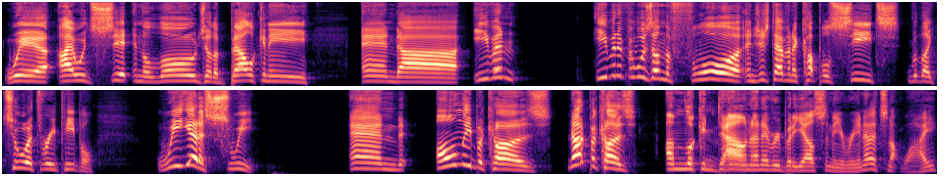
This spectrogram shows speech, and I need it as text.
where I would sit in the loge or the balcony and uh, even even if it was on the floor and just having a couple seats with like two or three people, we get a suite. And only because, not because I'm looking down on everybody else in the arena. That's not why.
